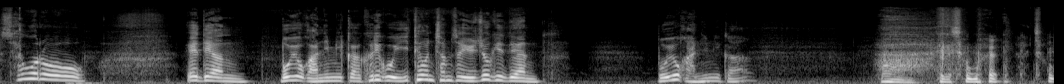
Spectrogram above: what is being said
세월호에 대한 모욕 아닙니까? 그리고 이태원 참사 유족에 대한 모욕 아닙니까? 아, 이게 정말 좀,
